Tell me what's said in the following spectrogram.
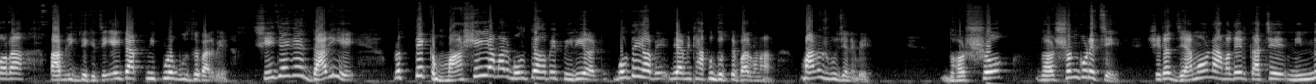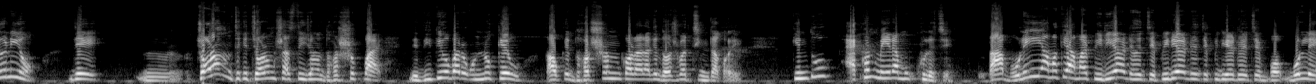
করা পাবলিক দেখেছে, এইটা আপনি পুরো বুঝতে পারবেন। সেই জায়গায় দাঁড়িয়ে প্রত্যেক মাসেই আমার বলতে হবে পিরিয়ড বলতেই হবে যে আমি ঠাকুর ধরতে পারব না, মানুষ বুঝে নেবে। ধর্ষক ধর্ষণ করেছে, সেটা যেমন আমাদের কাছে নিন্দনীয় যে চরম থেকে চরম শাস্তি যেন ধর্ষক পায়, যে দ্বিতীয়বার অন্য কেউ কাউকে ধর্ষণ করার আগে দশবার চিন্তা করে। কিন্তু এখন মেয়েরা মুখ খুলেছে। তা বলেই আমাকে আমার পিরিয়ড হয়েছে পিরিয়ড হয়েছে পিরিয়ড হয়েছে বললে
